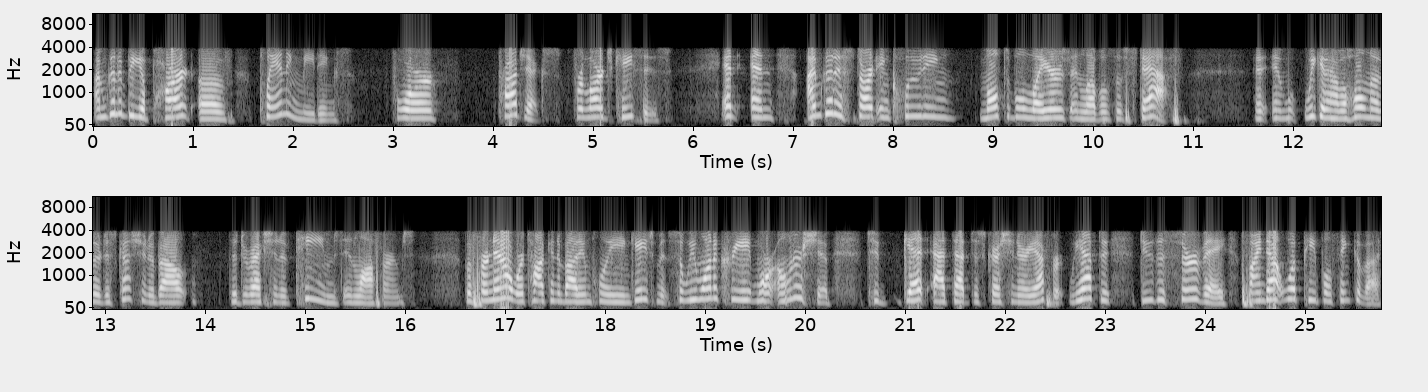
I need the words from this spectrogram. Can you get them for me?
I'm going to be a part of planning meetings for projects, for large cases. And and I'm going to start including multiple layers and levels of staff. And, and we can have a whole other discussion about the direction of teams in law firms. But for now, we're talking about employee engagement. So we want to create more ownership to get at that discretionary effort. We have to do the survey, find out what people think of us.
